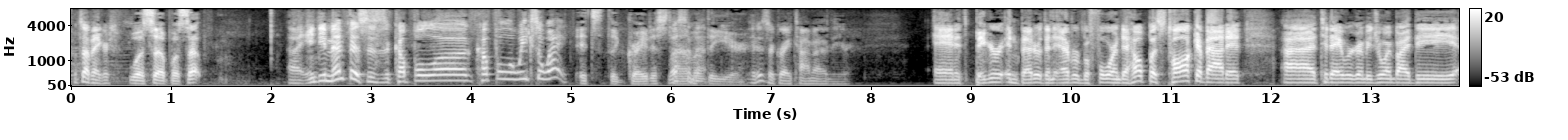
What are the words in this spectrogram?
What's up, Akers? What's up? What's up? Uh, Indie Memphis is a couple uh, couple of weeks away. It's the greatest Less time of that. the year. It is a great time out of the year. And it's bigger and better than ever before. And to help us talk about it, uh, today we're going to be joined by the,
